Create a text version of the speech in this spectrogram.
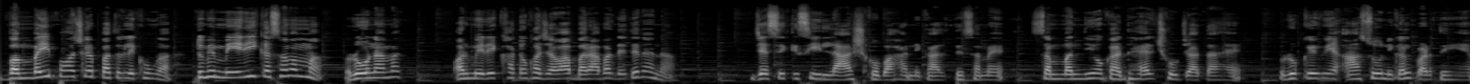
बम्बई पहुंचकर पत्र लिखूँगा। तुम्हें मेरी कसम, अम्मा, रोना मत। और मेरे खतों का जवाब बराबर देते रहना जैसे किसी लाश को बाहर निकालते समय संबंधियों का धैर्य छूट जाता है, रुके हुए आँसू निकल पड़ते हैं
